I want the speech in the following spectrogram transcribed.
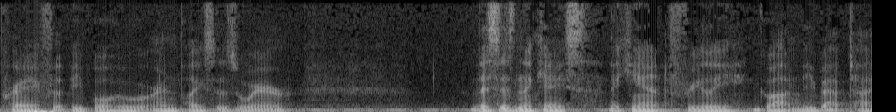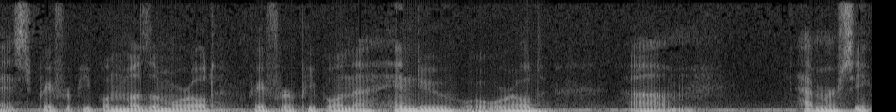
pray for the people who are in places where this isn't the case. They can't freely go out and be baptized. Pray for people in the Muslim world. Pray for people in the Hindu world. Um, have mercy.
